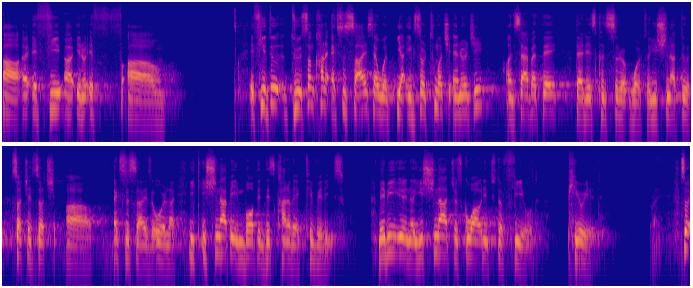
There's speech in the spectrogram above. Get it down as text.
uh, if you, uh, you know, if, um, if you do, do some kind of exercise that would yeah, exert too much energy, on Sabbath day, that is considered work. So you should not do such and such uh, exercise or like you, you, should not be involved in this kind of activities. Maybe you know you should not just go out into the field. Period. Right. So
